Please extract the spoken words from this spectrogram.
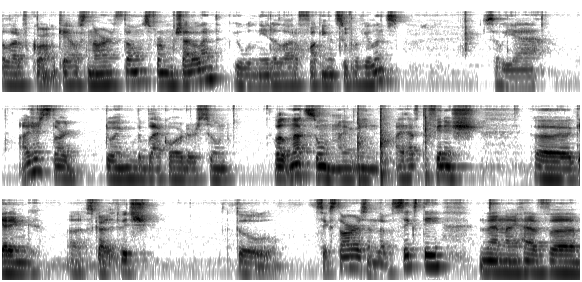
a lot of chaos Norn stones from shadowland you will need a lot of fucking super villains so yeah I should start doing the Black Order soon. Well, not soon. I mean, I have to finish uh, getting uh, Scarlet Witch to six stars and level 60. then I have uh,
